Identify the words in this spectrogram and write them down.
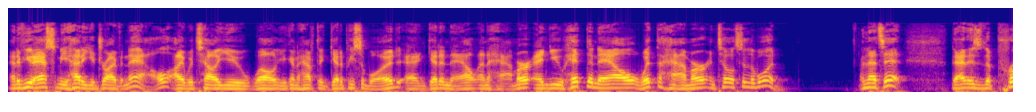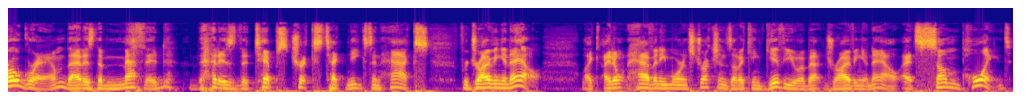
And if you ask me, how do you drive a nail? I would tell you, well, you're going to have to get a piece of wood and get a nail and a hammer, and you hit the nail with the hammer until it's in the wood. And that's it. That is the program. That is the method. That is the tips, tricks, techniques, and hacks for driving a nail. Like I don't have any more instructions that I can give you about driving a nail. At some point,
